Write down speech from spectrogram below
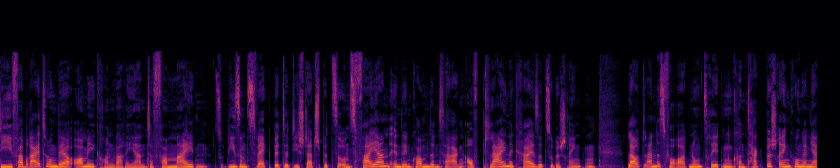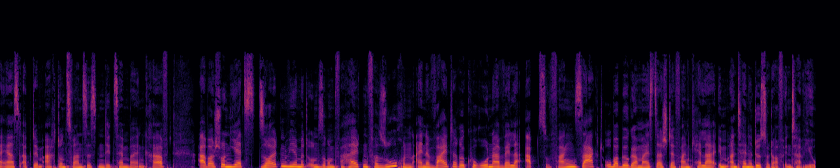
Die Verbreitung der Omikron-Variante vermeiden. Zu diesem Zweck bittet die Stadtspitze uns Feiern in den kommenden Tagen auf kleine Kreise zu beschränken. Laut Landesverordnung treten Kontaktbeschränkungen ja erst ab dem 28. Dezember in Kraft. Aber schon jetzt sollten wir mit unserem Verhalten versuchen, eine weitere Corona-Welle abzufangen, sagt Oberbürgermeister Stefan Keller im Antenne Düsseldorf Interview.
